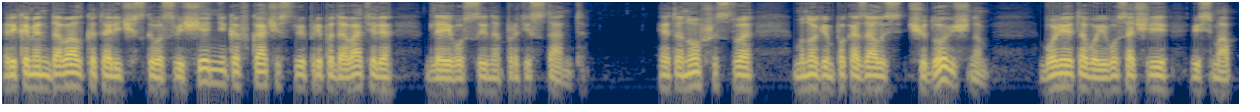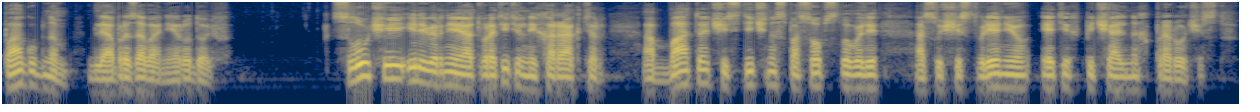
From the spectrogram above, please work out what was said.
рекомендовал католического священника в качестве преподавателя для его сына-протестанта. Это новшество многим показалось чудовищным, более того, его сочли весьма пагубным для образования Рудольфа. Случай, или, вернее, отвратительный характер аббата частично способствовали осуществлению этих печальных пророчеств.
